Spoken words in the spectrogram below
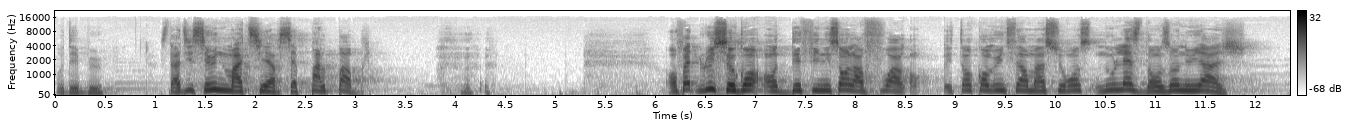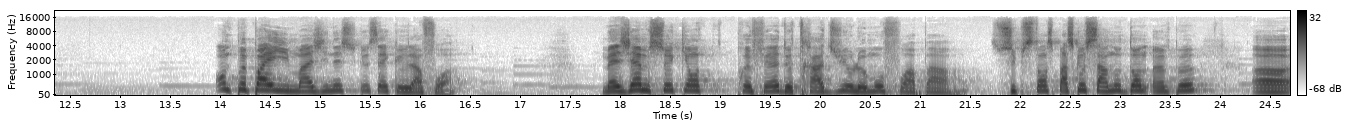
au début. C'est-à-dire, c'est une matière, c'est palpable. En fait, lui second, en définissant la foi étant comme une ferme assurance, nous laisse dans un nuage. On ne peut pas imaginer ce que c'est que la foi. Mais j'aime ceux qui ont préféré de traduire le mot foi par substance parce que ça nous donne un peu euh,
